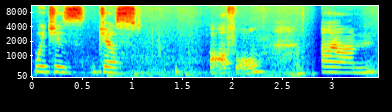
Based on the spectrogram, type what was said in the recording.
which is just awful. Um,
